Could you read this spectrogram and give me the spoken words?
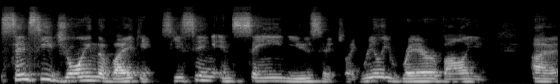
since he joined the Vikings, he's seeing insane usage, like really rare volume. Uh,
